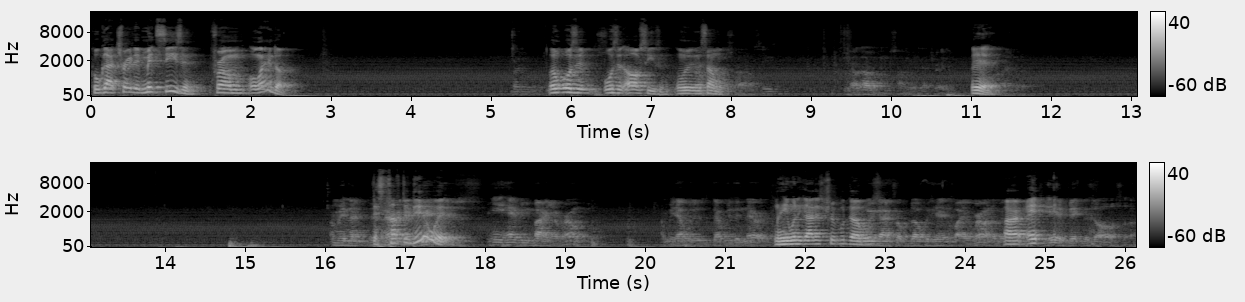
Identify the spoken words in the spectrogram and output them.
who got traded mid season from Orlando. Or was it was it off season? Or was it in the summer? No, that was in the summer he got traded. Yeah. I mean, that, That's tough to deal with. He ain't have anybody around him. I mean, that was that was the narrative. And he went and got his triple doubles. He got up because he had nobody around him. All right, And yeah, Vic was the all star.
